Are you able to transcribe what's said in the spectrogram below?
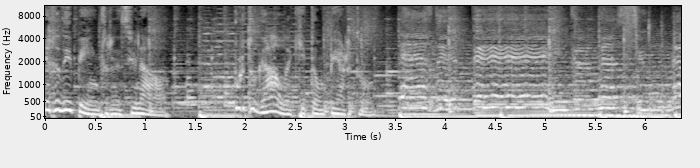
RDP Internacional. Portugal aqui tão perto. RDP Internacional.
